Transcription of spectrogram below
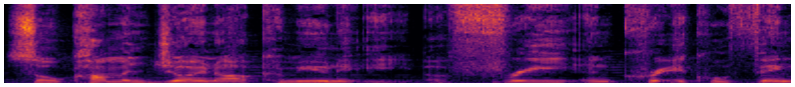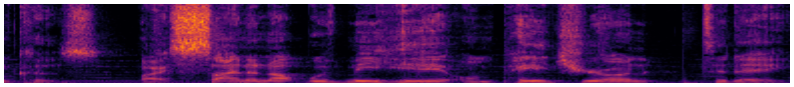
So come and join our community of free and critical thinkers by signing up with me here on Patreon today.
